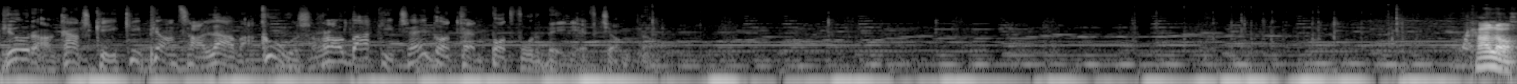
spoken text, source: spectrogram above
Pióra, kaczki, kipiąca lawa, kurz, robaki, czego ten potwór by nie wciągnął? Halo.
